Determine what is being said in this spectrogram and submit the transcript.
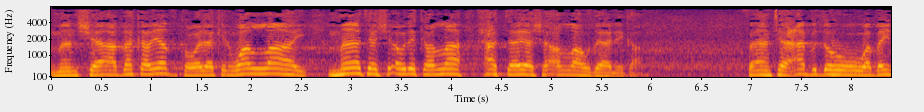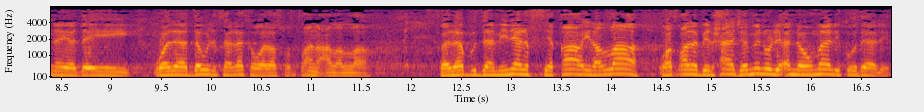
من شاء ذكر يذكر ولكن والله ما تشاء ذكر الله حتى يشاء الله ذلك. فأنت عبده وبين يديه ولا دولة لك ولا سلطان على الله. فلا بد من الافتقار إلى الله وطلب الحاجة منه لأنه مالك ذلك.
